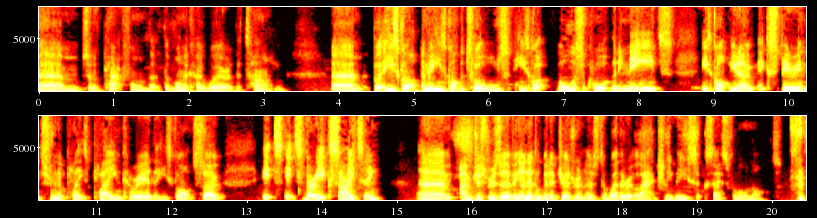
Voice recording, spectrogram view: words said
um, sort of platform that, that Monaco were at the time. Um, but he's got, I mean, he's got the tools. He's got all the support that he needs. He's got, you know, experience from the place playing career that he's got. So it's it's very exciting. Um, I'm just reserving a little bit of judgment as to whether it will actually be successful or not.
